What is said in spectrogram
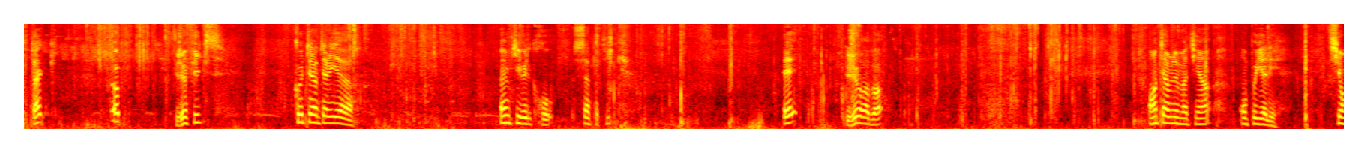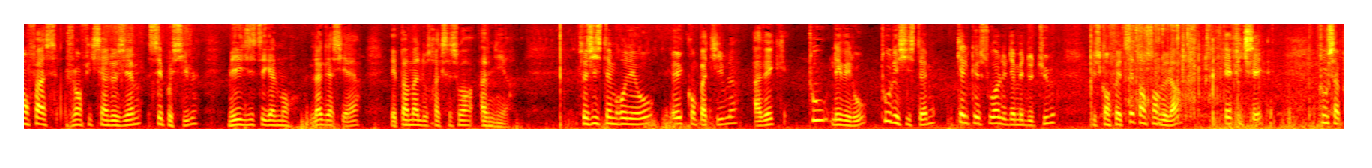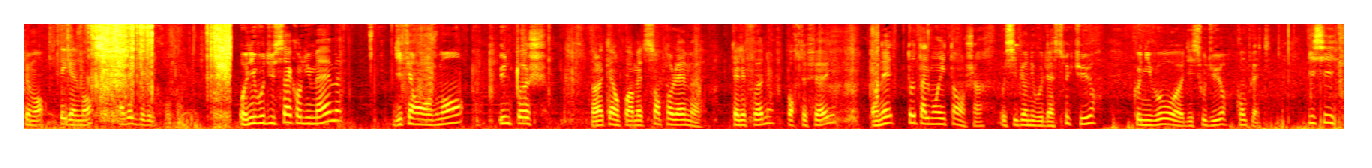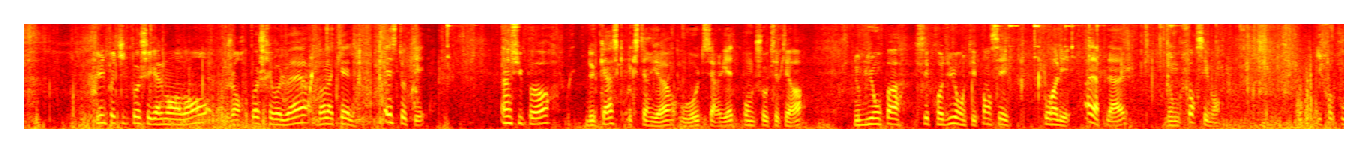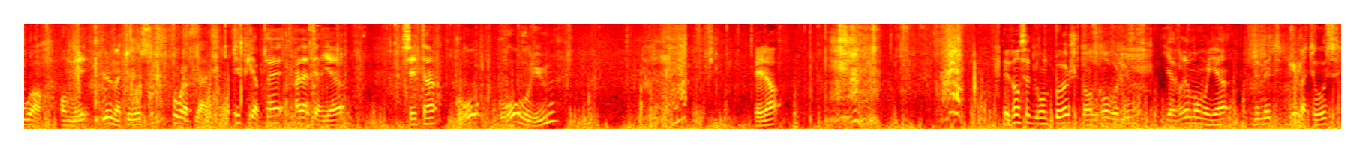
Tac. Hop. Je fixe. Côté intérieur un petit velcro sympathique. Et je rabats. En termes de maintien on peut y aller. Si en face je vais en fixer un deuxième c'est possible. Mais il existe également la glacière et pas mal d'autres accessoires à venir. Ce système Rodeo est compatible avec tous les vélos tous les systèmes quel que soit le diamètre de tube puisqu'en fait cet ensemble là est fixé tout simplement également avec des velcro. Au niveau du sac en lui-même, différents rangements, une poche dans laquelle on pourra mettre sans problème téléphone, portefeuille. On est totalement étanche, hein, aussi bien au niveau de la structure qu'au niveau euh, des soudures complètes. Ici, une petite poche également avant, genre poche revolver, dans laquelle est stocké un support de casque extérieur ou autre serviette, poncho, etc. N'oublions pas, ces produits ont été pensés pour aller à la plage. Donc forcément, il faut pouvoir emmener le matos pour la plage. Et puis après, à l'intérieur, c'est un gros, gros volume. Et là, et dans cette grande poche, dans ce grand volume, il y a vraiment moyen de mettre du matos.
